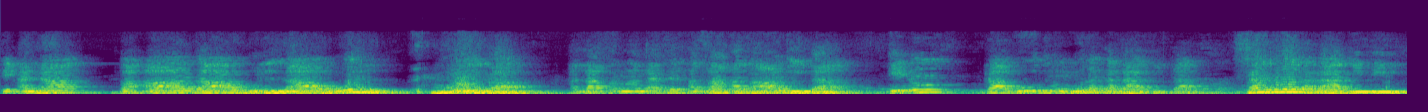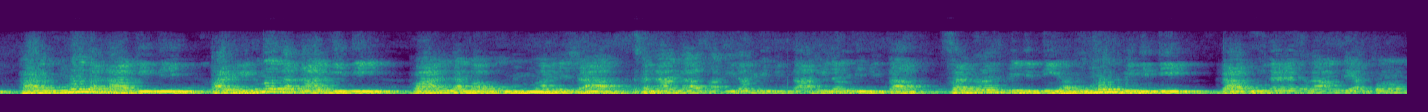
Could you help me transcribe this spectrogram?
کہ اللہ بآتاہ اللہ ملگا اللہ فرماتا ہے، پھر اساں عطا کیتا کینو داود نو ملک عطا کیتا سرکت عطا کیتی، ہر حکومت عطا کیتی، ہر حکمت عطا کیتی وعلمہ مما یشاء۔ صداقہ علم بھی دیتا علم بھی دیتا سرپرست بھی دیتی، حکومت بھی دیتی۔ داود علیہ السلام دے ہتھوں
